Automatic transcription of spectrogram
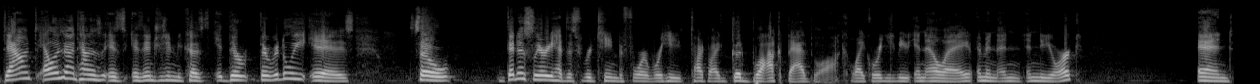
down LA downtown is, is, is interesting because it, there there literally is. So Denis Leary had this routine before where he talked about like good block, bad block, like where you could be in LA, I mean in, in New York, and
